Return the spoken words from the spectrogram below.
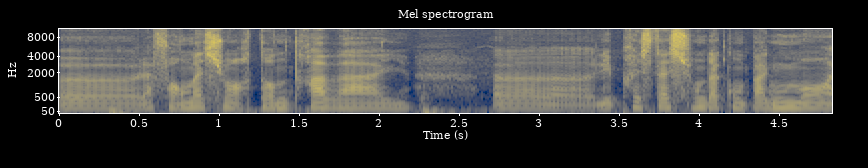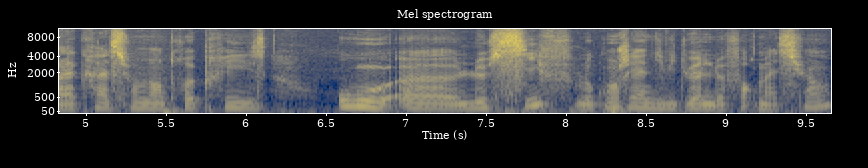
euh, la formation hors temps de travail, euh, les prestations d'accompagnement à la création d'entreprise ou euh, le CIF, le congé individuel de formation.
